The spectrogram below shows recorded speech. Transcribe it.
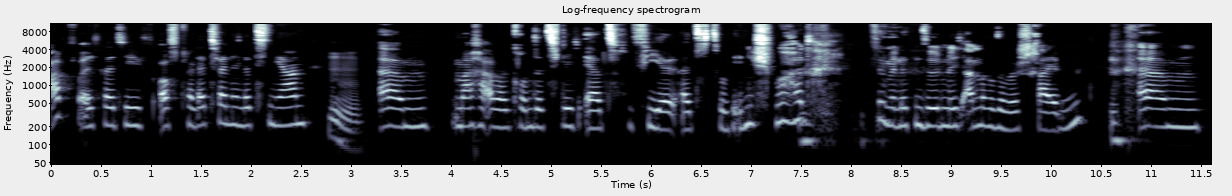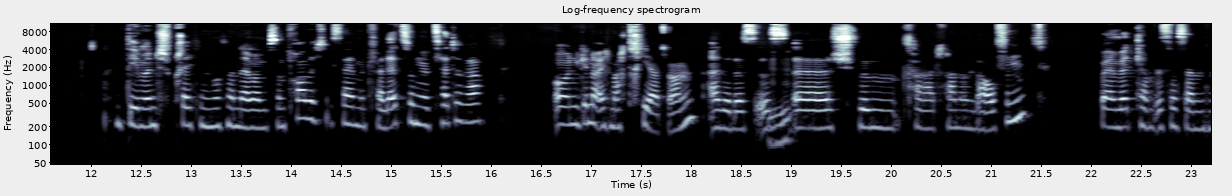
Ab, weil ich relativ oft verletzt war in den letzten Jahren. Hm. Ähm, mache aber grundsätzlich eher zu viel als zu wenig Sport. Zumindest würden mich andere so beschreiben. ähm, dementsprechend muss man da immer ein bisschen vorsichtig sein mit Verletzungen etc. Und genau, ich mache Triathlon. Also das ist mhm. äh, Schwimmen, Fahrradfahren und Laufen. Beim Wettkampf ist das dann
